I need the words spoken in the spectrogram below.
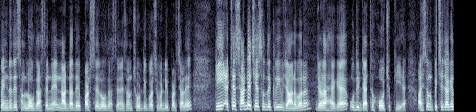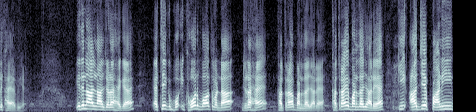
ਪਿੰਡ ਦੇ ਸਾਨੂੰ ਲੋਕ ਦੱਸਦੇ ਨੇ, ਨਾਡਾ ਦੇ ਪਰਸ ਦੇ ਲੋਕ ਦੱਸਦੇ ਨੇ, ਸਾਨੂੰ ਛੋਟੀ ਪਰਸ, ਵੱਡੀ ਪਰਸ ਵਾਲੇ, ਕਿ ਇੱਥੇ 650 ਦੇ ਕਰੀਬ ਜਾਨਵਰ ਜਿਹੜਾ ਹੈਗਾ, ਉਹਦੀ ਡੈਥ ਹੋ ਚੁੱਕੀ ਹੈ ਅਸੀਂ ਤੁਹਾਨੂੰ ਪਿੱਛੇ ਜਾ ਕੇ ਦਿਖਾਇਆ ਵੀ ਹੈ। ਇਹਦੇ ਨਾਲ ਨਾਲ ਜਿਹੜਾ ਹੈਗਾ, ਇੱਥੇ ਇੱਕ ਬਹੁ- ਇੱਕ ਹੋਰ ਬਹੁਤ ਵੱਡਾ ਜਿਹੜਾ ਹੈ, ਖਤਰਾ ਬਣਦਾ ਜਾ ਰਿਹਾ ਹੈ। ਖਤਰਾ ਇਹ ਬਣਦਾ ਜਾ ਰਿਹਾ ਹੈ ਕਿ ਅੱਜ ਇਹ ਪਾਣੀ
